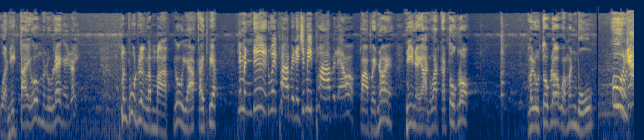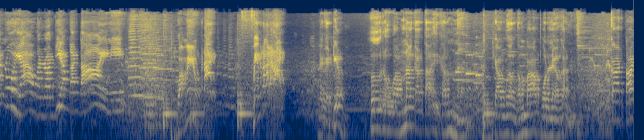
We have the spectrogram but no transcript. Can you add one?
กวนที่ตายโอ้มันรู้แรงไงไรมันพูดเรื่องลำบากโยอยากไก่เปียก นี่มันดื้อด้วยพาไปไหนฉันไม่พาไปแล้วป่าไปน้อย นี่ในอ่านวัดกระโตกโลกไม่รู้ตกลอกว่ามันบูอู้จะรู้ยาวกันรอเดียวกันตายนี่ว่าแมวได้แม่ก็ได้ในกระเทียมเออระวังหน้ากาตายกันนะชาวเมืองกำบ้าปนแล้วกันกาตาย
